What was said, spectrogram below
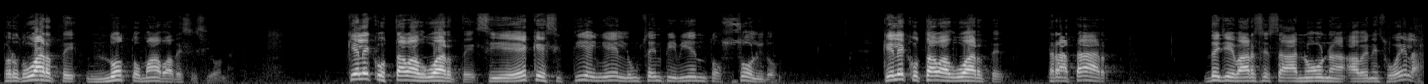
Pero Duarte no tomaba decisiones. ¿Qué le costaba a Duarte si es que existía en él un sentimiento sólido? ¿Qué le costaba a Duarte tratar de llevarse esa nona a Venezuela?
